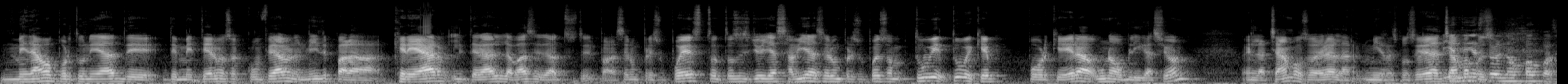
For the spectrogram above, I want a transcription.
me daba oportunidad de, de meterme, o sea, confiaron en mí para crear literal la base de datos para hacer un presupuesto. Entonces yo ya sabía hacer un presupuesto. Tuve, tuve que, porque era una obligación en la chamba, o sea, era mi responsabilidad de chamba. Pues,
